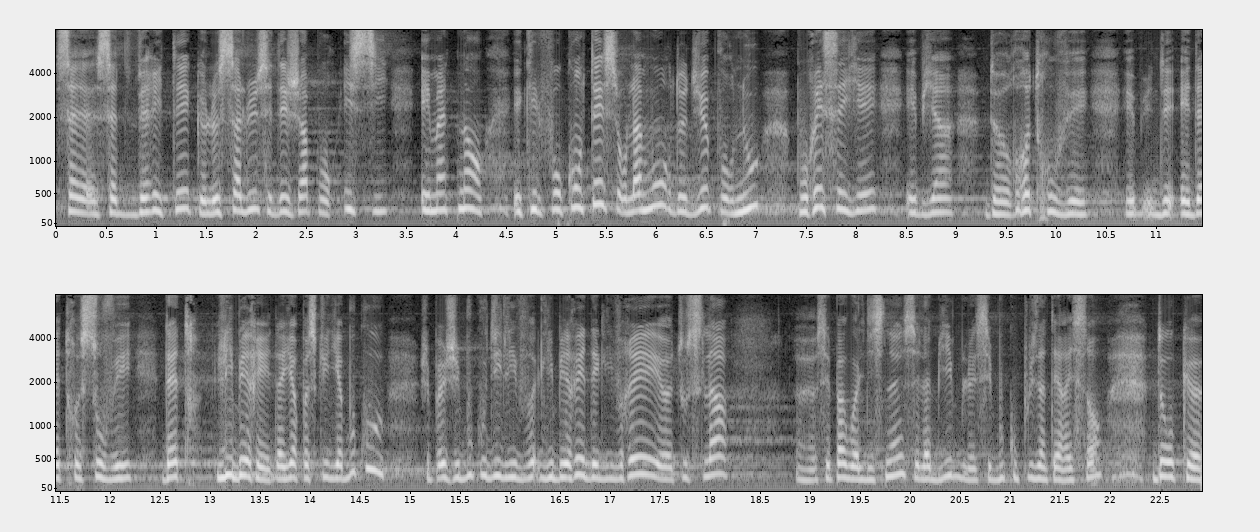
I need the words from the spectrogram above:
cette vérité que le salut, c'est déjà pour ici et maintenant, et qu'il faut compter sur l'amour de Dieu pour nous, pour essayer eh bien, de retrouver et, d'être sauvés, d'être libérés. D'ailleurs, parce qu'il y a beaucoup, j'ai beaucoup dit libérer, délivrer, euh, tout cela. Euh, c'est pas Walt Disney, c'est la Bible et c'est beaucoup plus intéressant. Donc, euh,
